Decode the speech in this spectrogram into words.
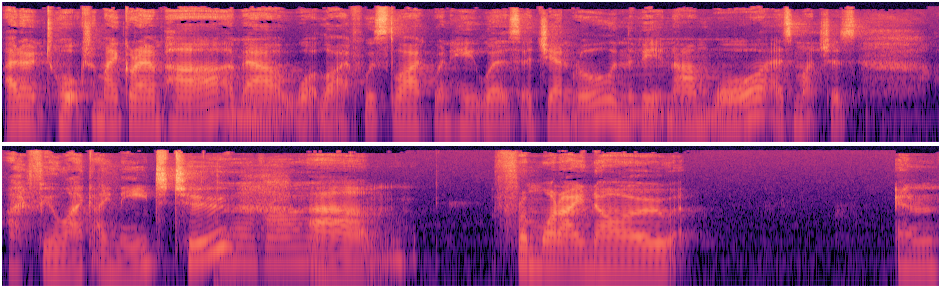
I don't talk to my grandpa about mm. what life was like when he was a general in the Vietnam War as much as I feel like I need to. Yeah, right. Um, from what I know, and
